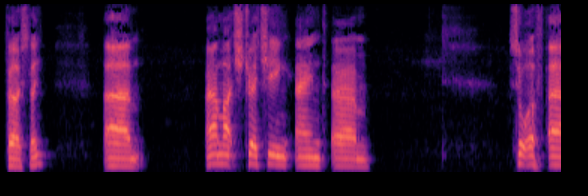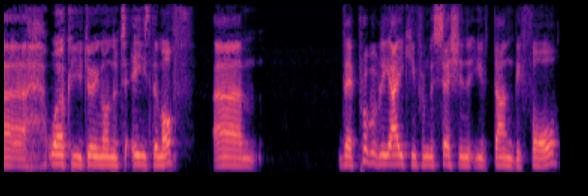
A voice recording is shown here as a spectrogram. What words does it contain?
Firstly, um, how much stretching and um, sort of uh, work are you doing on them to ease them off? Um, they're probably aching from the session that you've done before.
